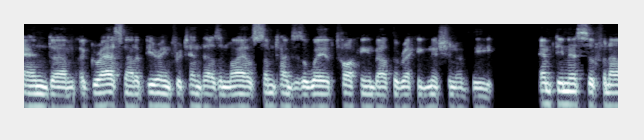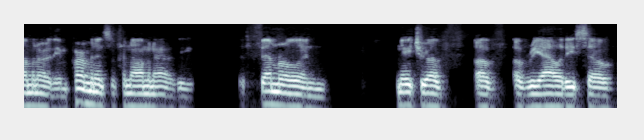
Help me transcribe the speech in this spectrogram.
and um, a grass not appearing for 10,000 miles sometimes is a way of talking about the recognition of the emptiness of phenomena or the impermanence of phenomena or the ephemeral and nature of, of, of reality. So,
